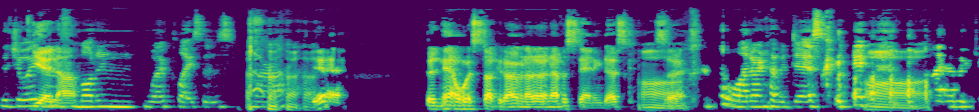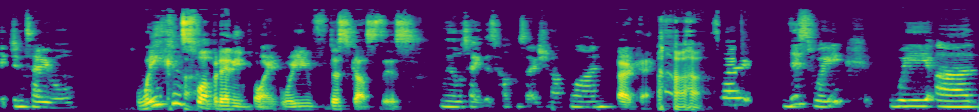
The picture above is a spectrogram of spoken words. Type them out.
The joys Yeah, of nah. modern workplaces. Right? yeah. But now we're stuck at home and I don't have a standing desk. Aw. So oh, I don't have a desk. I have a kitchen table. we can swap at any point. We've discussed this. We will take this conversation offline. Okay. So this week we are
